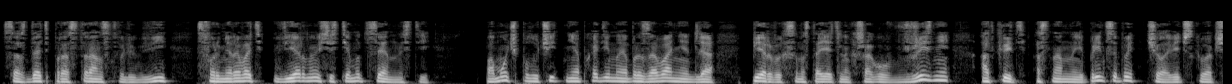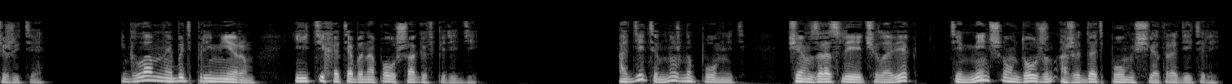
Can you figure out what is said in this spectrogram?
создать пространство любви, сформировать верную систему ценностей, помочь получить необходимое образование для первых самостоятельных шагов в жизни, открыть основные принципы человеческого общежития. И главное — быть примером и идти хотя бы на полшага впереди. А детям нужно помнить, чем взрослее человек, тем меньше он должен ожидать помощи от родителей.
